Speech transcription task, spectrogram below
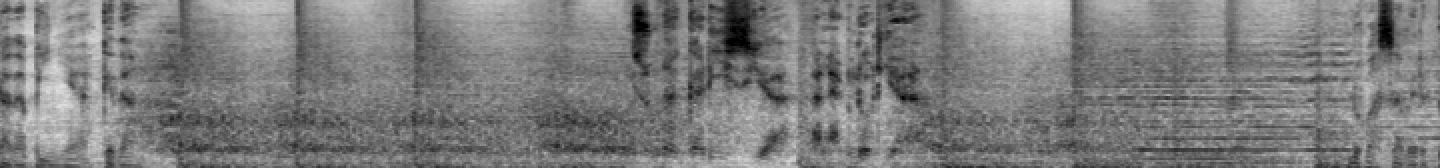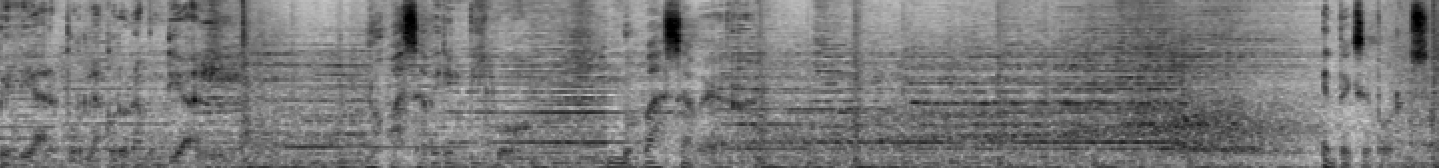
Cada piña que dan es una caricia a la gloria. Lo vas a ver pelear por la corona mundial. Lo vas a ver en vivo. Lo vas a ver. En Tex Sports.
